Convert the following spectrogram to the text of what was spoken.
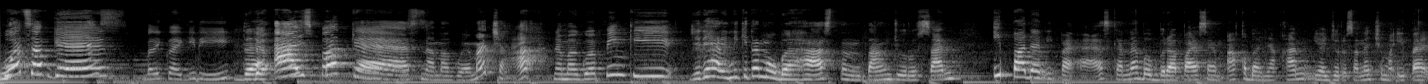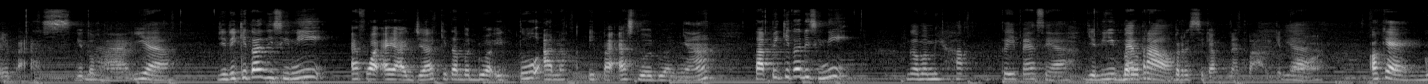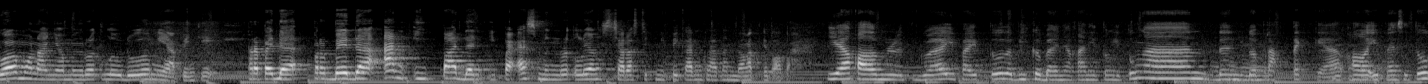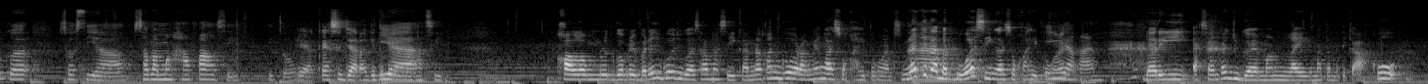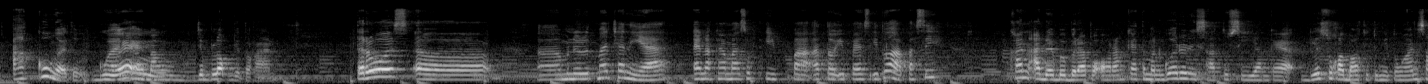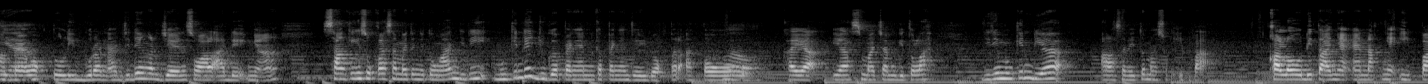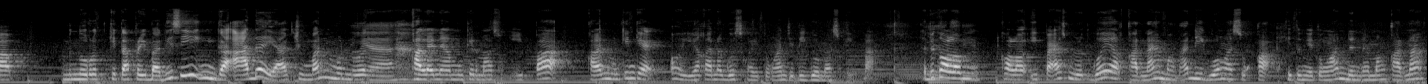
What's up guys? Balik lagi di The Ice Podcast. Nama gue Maca. Nama gue Pinky. Jadi hari ini kita mau bahas tentang jurusan IPA dan IPS karena beberapa SMA kebanyakan ya jurusannya cuma IPA dan IPS gitu Nah, kan. iya. Jadi kita di sini FYI aja kita berdua itu anak IPS dua-duanya. Tapi kita di sini Nggak memihak ke IPS ya. jadi ber- Netral. bersikap netral gitu. Iya. Oke, gue mau nanya menurut lu dulu nih ya Pinky. Perbeda perbedaan IPA dan IPS menurut lu yang secara signifikan kelihatan banget itu apa? Iya, kalau menurut gue IPA itu lebih kebanyakan hitung-hitungan dan juga praktek ya. Kalau IPS itu ke sosial sama menghafal sih gitu. Ya kayak sejarah gitu Iya. banget sih. Kalau menurut gue pribadi gue juga sama sih karena kan gue orangnya nggak suka hitungan. Sebenarnya Nah. kita berdua sih nggak suka hitungan. Iya kan? Dari SMP juga emang nilai matematika aku aku nggak tuh. Gue Waduh. emang jeblok gitu kan. Terus eh, Eh, menurut Maca nih ya, enaknya masuk IPA atau IPS itu apa sih? kan ada beberapa orang kayak teman gue ada di satu sih yang kayak dia suka banget hitung-hitungan sampai Iya. waktu liburan aja dia ngerjain soal adeknya saking suka sama hitung-hitungan jadi mungkin dia juga pengen kepengen jadi dokter atau Wow. kayak ya semacam gitulah jadi mungkin dia alasan itu masuk IPA kalau ditanya enaknya IPA menurut kita pribadi sih nggak ada ya cuman menurut Iya. kalian yang mungkin masuk IPA kalian mungkin kayak oh iya karena gue suka hitungan jadi gue masuk IPA tapi Iya kalau sih. kalau IPS menurut gue ya karena emang tadi gue nggak suka hitung-hitungan dan emang karena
